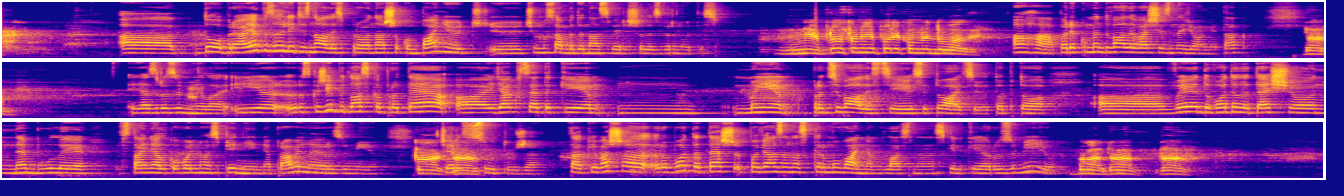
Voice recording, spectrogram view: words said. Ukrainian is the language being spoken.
А, добре, а як взагалі дізнались про нашу компанію? Е, Чому саме до нас вирішили звернутись? Ні, просто мені порекомендували. Ага, порекомендували ваші знайомі, так? Да. Я зрозуміла. І розкажіть, будь ласка, про те, як все-таки ми працювали з цією ситуацією. Тобто ви доводили те, що не були в стані алкогольного сп'яніння, правильно я розумію? Так, Через так. суд уже. Так, і ваша робота теж пов'язана з кермуванням, власне, наскільки я розумію. Да, да, да.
